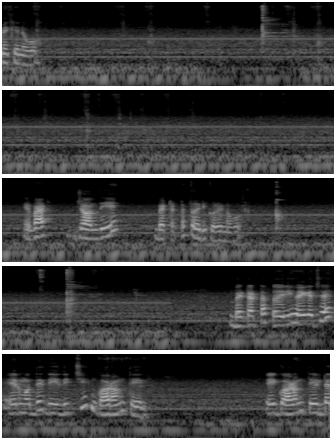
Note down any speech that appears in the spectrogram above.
মেখে নেব। এবার জল দিয়ে ব্যাটারটা তৈরি করে নেব। ব্যাটারটা তৈরি হয়ে গেছে। এর মধ্যে দিয়ে দিচ্ছি গরম তেল। এই গরম তেলটা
